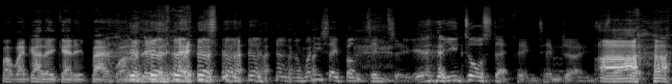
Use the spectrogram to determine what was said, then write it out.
But we're going to get it back one of these days. and when you say bumped into, are you doorstepping Tim Jones? Ah,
